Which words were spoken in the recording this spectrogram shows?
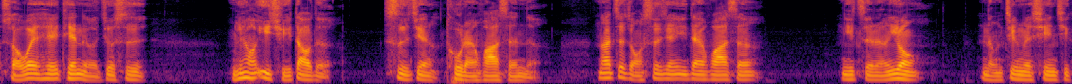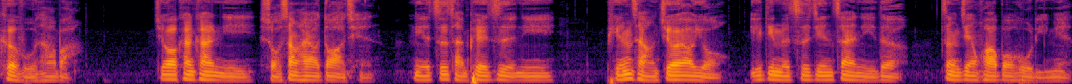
所谓黑天鹅就是没有预期到的事件突然发生的，那这种事件一旦发生，你只能用冷静的心去克服它吧，就要看看你手上还有多少钱，你的资产配置，你平常就要有一定的资金在你的证券划拨户里面，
